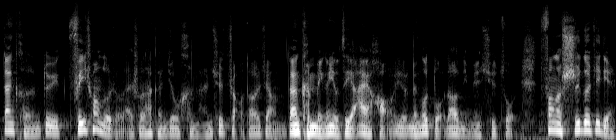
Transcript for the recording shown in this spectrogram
但可能对于非创作者来说，他可能就很难去找到这样的。但可能每个人有自己的爱好，又能够躲到里面去做。放到诗歌这点，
